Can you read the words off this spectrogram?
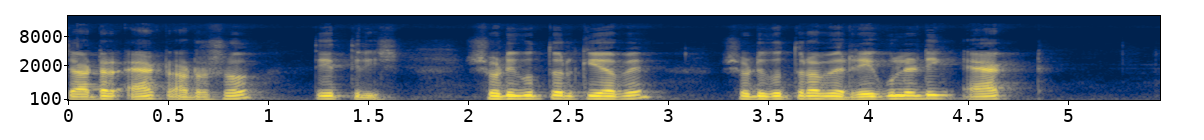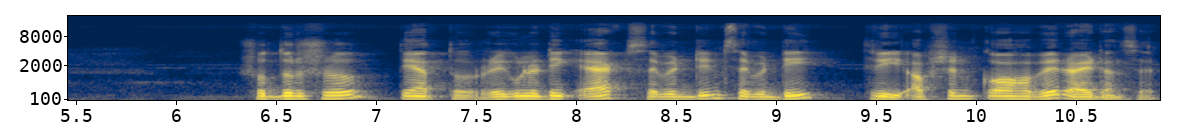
চার্টার অ্যাক্ট আঠারোশো তেত্রিশ। সঠিক উত্তর কী হবে? সঠিক উত্তর হবে রেগুলেটিং অ্যাক্ট সতেরোশো তিয়াত্তর, regulating act seventeen seventy three. Option ক হবে রাইট আনসার।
